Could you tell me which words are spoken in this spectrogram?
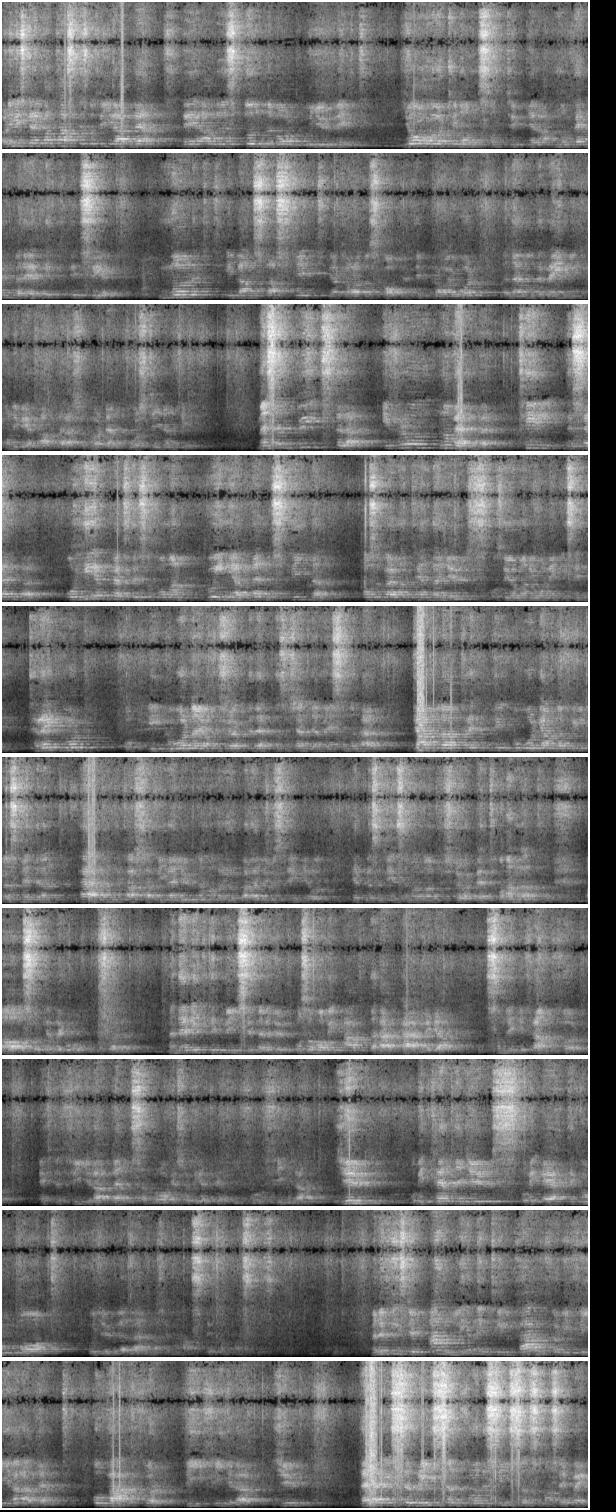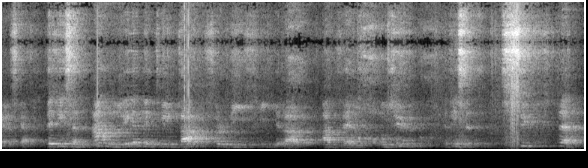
Hörrni, visst är det fantastiskt att fira advent. Det är alldeles underbart och ljuvligt. Jag hör till dem som tycker att november är riktigt segt. Mörkt, ibland slaskigt. Vi har klarat oss skapligt bra i år. Men däremot regn och ni vet allt det här som hör den årstiden till. Men sen byts det där ifrån november till december. Och helt plötsligt så får man gå in i adventstiden. Och så börjar man tända ljus och så gör man i ordning i sin trädgård. Och igår när jag försökte detta så kände jag mig som den här gamla, 30 år gamla filmen som heter Den päron till farsa firar jul när man drar upp alla ljusslingor och helt plötsligt inser man att man har förstört ett och annat. Ja, så kan det gå. Så är det. Men det är riktigt mysigt, eller hur? Och så har vi allt det här härliga som ligger framför. Efter fyra adventssöndagar så vet vi att vi får fira jul. Och vi tänder ljus och vi äter god mat och julen närmar sig med hast. Det är fantastiskt. Men nu finns det ju en anledning till varför vi firar advent och varför vi firar jul. There is a reason for the season, som man säger på engelska. Det finns en anledning till varför vi firar advent och jul. Det finns ett syfte.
